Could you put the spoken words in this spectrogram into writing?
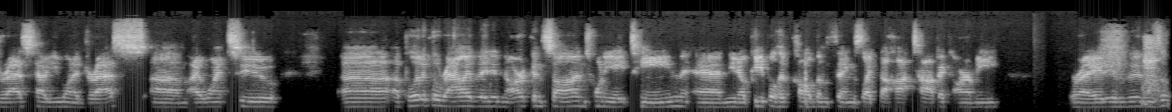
dress how you want to dress. Um, I went to uh, a political rally that they did in Arkansas in 2018, and you know people have called them things like the Hot Topic Army, right? There's a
